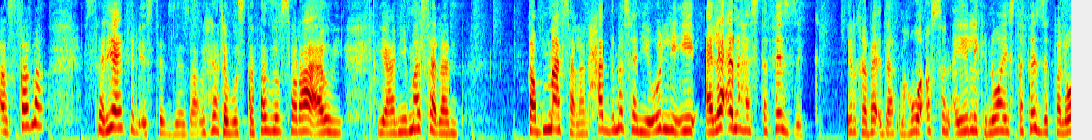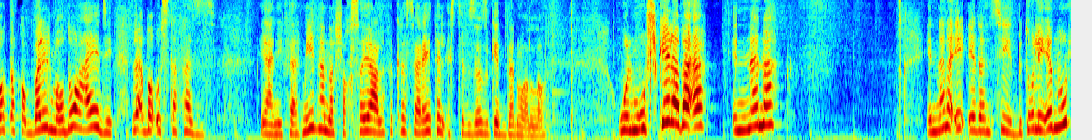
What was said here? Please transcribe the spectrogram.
اصل أنا سريعة الاستفزاز على فكرة مستفزه بسرعة قوي. يعني مثلا طب مثلا حد مثلا يقول لي إيه لا أنا هستفزك؟ إيه الغباء ده؟ ما هو أصلا قايل لك إن هو هيستفزك فلو تقبلي الموضوع عادي. لا بقى استفز. يعني فاهمين؟ أنا شخصية على فكرة سريعة الاستفزاز جدا والله. والمشكلة بقى إن أنا إن أنا إيه إيه ده نسيت. بتقولي إيه نور؟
